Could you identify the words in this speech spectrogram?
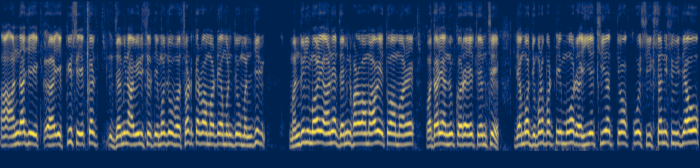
અંદાજે એક એકવીસ એકર જમીન આવેલી છે. તેમાં જો વસવાટ કરવા માટે અમને જો મંજૂર મંજૂરી મળે અને જમીન ફાળવવામાં આવે તો અમારે વધારે અનુકૂળ રહે તેમ છે. જેમાં ઝુંપડપટ્ટીમાં રહીએ છીએ, ત્યાં કોઈ શિક્ષણની સુવિધાઓ.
